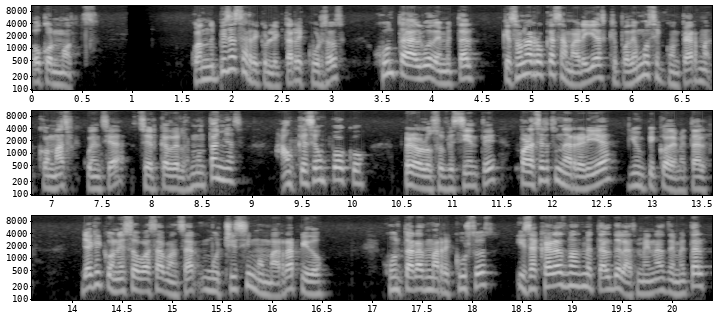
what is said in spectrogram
o con mods. Cuando empiezas a recolectar recursos, junta algo de metal, que son las rocas amarillas que podemos encontrar con más frecuencia cerca de las montañas, aunque sea un poco, pero lo suficiente para hacerte una herrería y un pico de metal, ya que con eso vas a avanzar muchísimo más rápido. Juntarás más recursos y sacarás más metal de las menas de metal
